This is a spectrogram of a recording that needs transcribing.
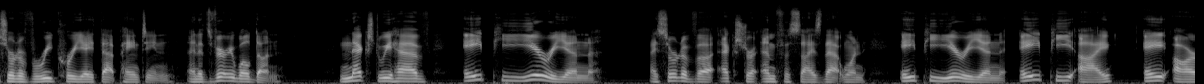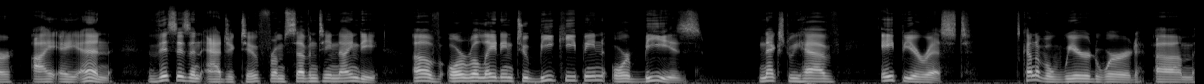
sort of recreate that painting, and it's very well done. Next, we have Apiarian. I sort of uh, extra emphasize that one. Apiarian. A P I a R I A N. This is an adjective from 1790 of or relating to beekeeping or bees. Next, we have apiarist. It's kind of a weird word. Um,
